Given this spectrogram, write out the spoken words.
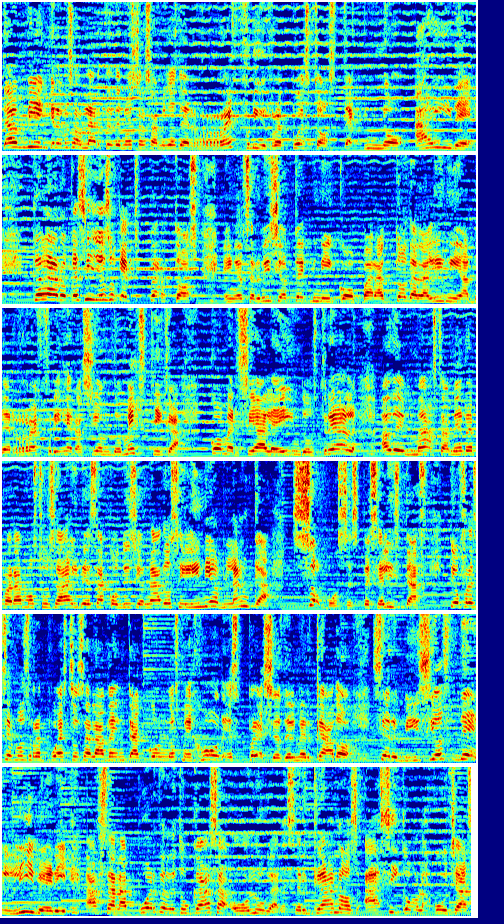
También queremos hablarte de nuestros amigos de Refri Repuestos Tecno Aire. Claro que sí, ellos son expertos en el servicio técnico para toda la línea de refrigeración doméstica, comercial e industrial. Además, también reparamos tus aires acondicionados y línea blanca. Somos especialistas. Te ofrecemos repuestos a la venta con los mejores precios del mercado servicios delivery hasta la puerta de tu casa o lugares cercanos, así como lo escuchas.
